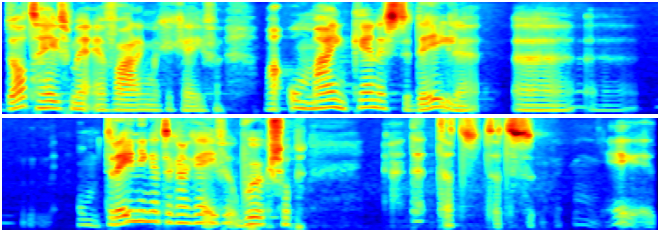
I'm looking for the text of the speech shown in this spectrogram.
Dat heeft me ervaring me gegeven. Maar om mijn kennis te delen, eh, eh, om trainingen te gaan geven, workshops, dat, dat, dat eh,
